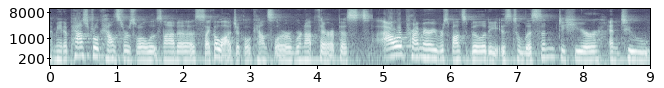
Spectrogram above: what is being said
I mean, a pastoral counselor's role is not a psychological counselor, we're not therapists. Our primary responsibility is to listen, to hear, and to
